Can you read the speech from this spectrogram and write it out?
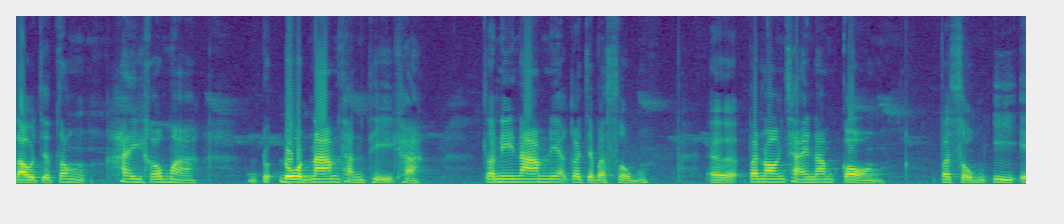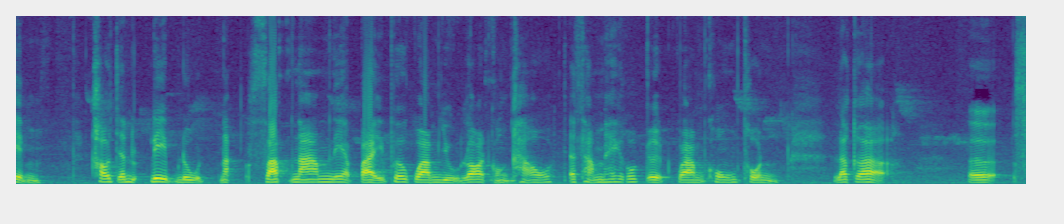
เราจะต้องให้เขามาโดนน้ำทันทีค่ะ ตอนนี้น้ำเนี่ยก็จะผสมประนองใช้น้ำกองผสม EM เขาจะรีบดูดซับน้ำเนี่ยไปเพื่อความอยู่รอดของเขา จะทำให้เขาเกิดความคงทน แล้วก็ส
